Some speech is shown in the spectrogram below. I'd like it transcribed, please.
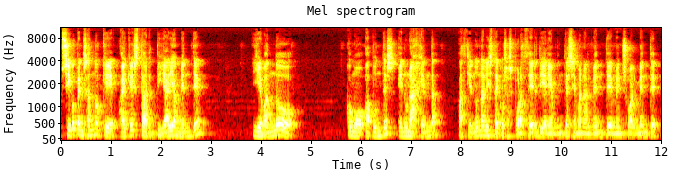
sigo pensando que hay que estar diariamente llevando como apuntes en una agenda, haciendo una lista de cosas por hacer diariamente, semanalmente, mensualmente,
